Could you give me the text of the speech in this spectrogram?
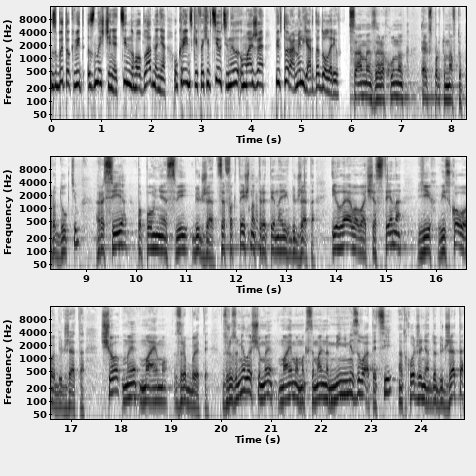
Збиток від знищення цінного обладнання українські фахівці оцінили у майже півтора мільярда доларів. Саме за рахунок експорту нафтопродуктів Росія поповнює свій бюджет. Це фактично третина їх бюджету і левова частина їх військового бюджету. Що ми маємо зробити? Зрозуміло, що ми маємо максимально мінімізувати ці надходження до бюджету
